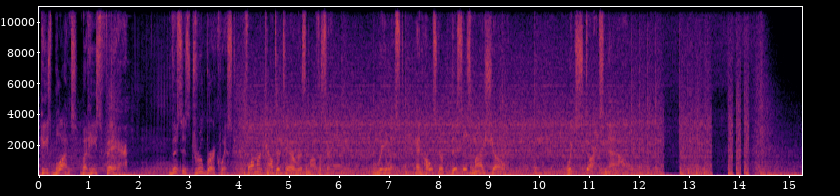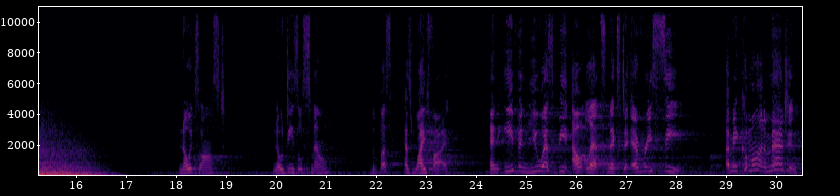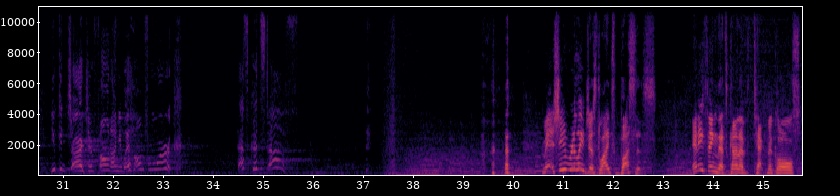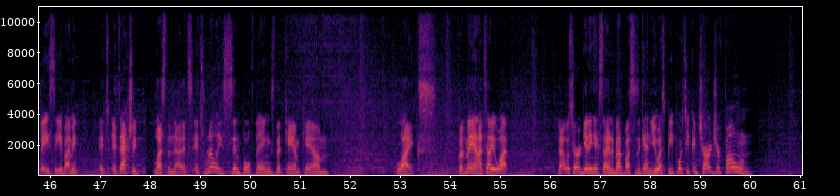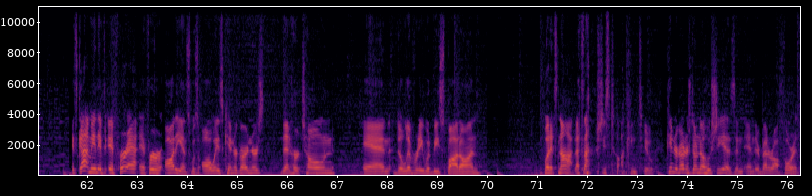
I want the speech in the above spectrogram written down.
He's blunt, but he's fair. This is Drew Berquist, former counterterrorism officer, realist, and host of This Is My Show, which starts now. No exhaust, no diesel smell. The bus has Wi Fi, and even USB outlets next to every seat. I mean, come on, imagine. You can charge your phone on your way home from work. That's good stuff. Man, she really just likes buses. Anything that's kind of technical, spacey, but I mean, it's it's actually less than that. It's it's really simple things that Cam Cam likes. But man, I tell you what, that was her getting excited about buses again. USB ports, you can charge your phone. It's got. I mean, if, if her if her audience was always kindergartners, then her tone and delivery would be spot on. But it's not. That's not who she's talking to. Kindergartners don't know who she is, and, and they're better off for it.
